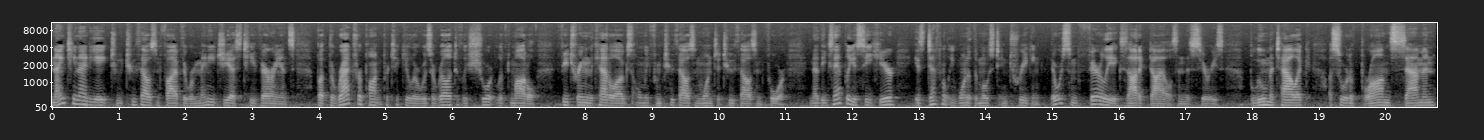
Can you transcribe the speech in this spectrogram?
1998 to 2005, there were many GST variants, but the Rattrapant in particular was a relatively short-lived model featuring in the catalogs only from 2001 to 2004. Now the example you see here is definitely one of the most intriguing. There were some fairly exotic dials in this series. Blue metallic, a sort of bronze salmon,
